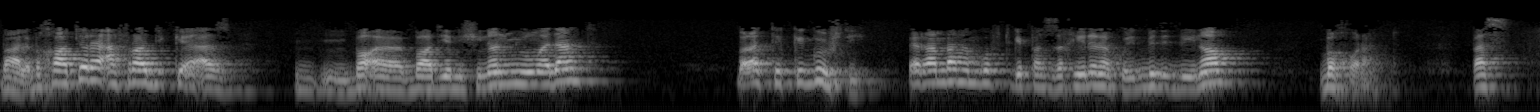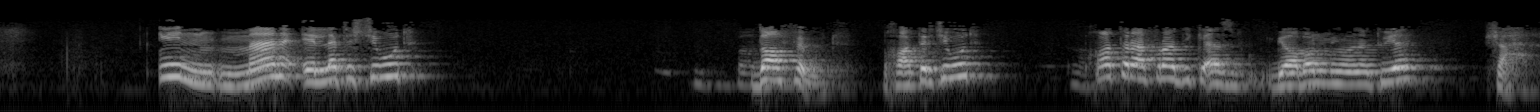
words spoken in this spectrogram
بله به خاطر افرادی که از بادیه نشینان می اومدند. برای تکه گوشتی. پیغمبر هم گفت که پس ذخیره نکنید بدید بینا بخورند. پس این من علتش چی بود؟ دافه بود. به خاطر چی بود؟ به خاطر افرادی که از بیابان میمانند توی شهر.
